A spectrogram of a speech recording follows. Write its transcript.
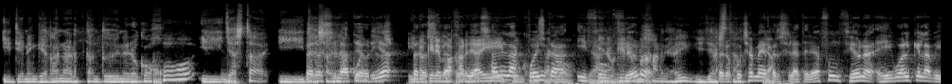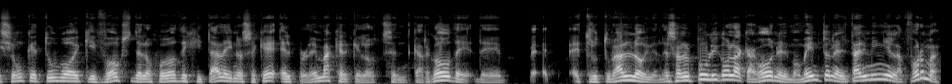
y tienen que ganar tanto dinero con juego y ya está. Y Pero si la teoría, Y no pero si quieren la bajar de teoría ahí, sale las cuentas y funciona. bajar de ahí y ya Pero está. escúchame, ya. pero si la teoría funciona, es igual que la visión que tuvo Xbox de los juegos digitales y no sé qué. El problema es que el que lo, se encargó de, de, estructurarlo y vendérselo al público la cagó en el momento, en el timing y en la forma.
